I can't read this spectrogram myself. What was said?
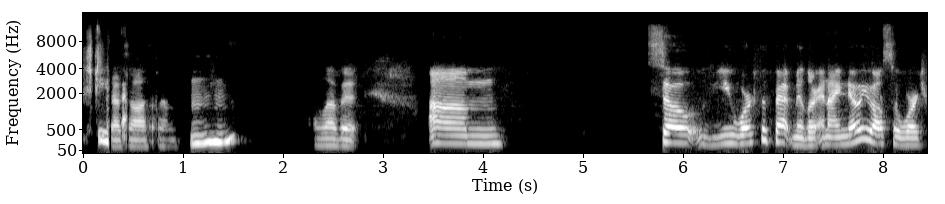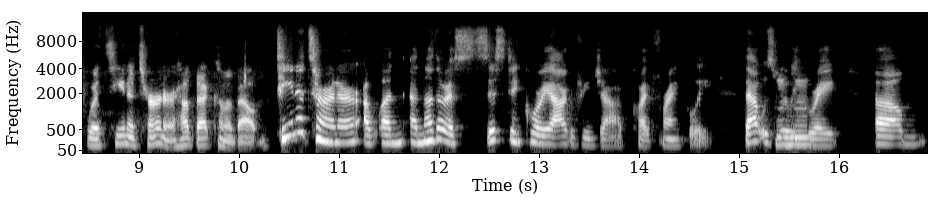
she that's awesome mm-hmm. i love it um so you worked with Bette Midler, and I know you also worked with Tina Turner. How'd that come about? Tina Turner, another assistant choreography job, quite frankly. That was really mm-hmm. great. Um,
